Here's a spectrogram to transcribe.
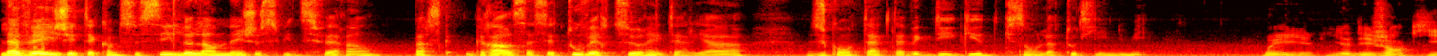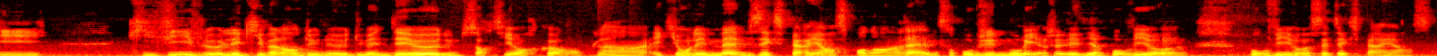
la veille j'étais comme ceci le lendemain je suis différente parce que grâce à cette ouverture intérieure du contact avec des guides qui sont là toutes les nuits. Oui, il y a des gens qui qui vivent le- l'équivalent d'une du NDE, d'une sortie hors corps en plein et qui ont les mêmes expériences pendant un rêve. Ils sont pas obligés de mourir, j'allais dire, pour vivre pour vivre cette expérience.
